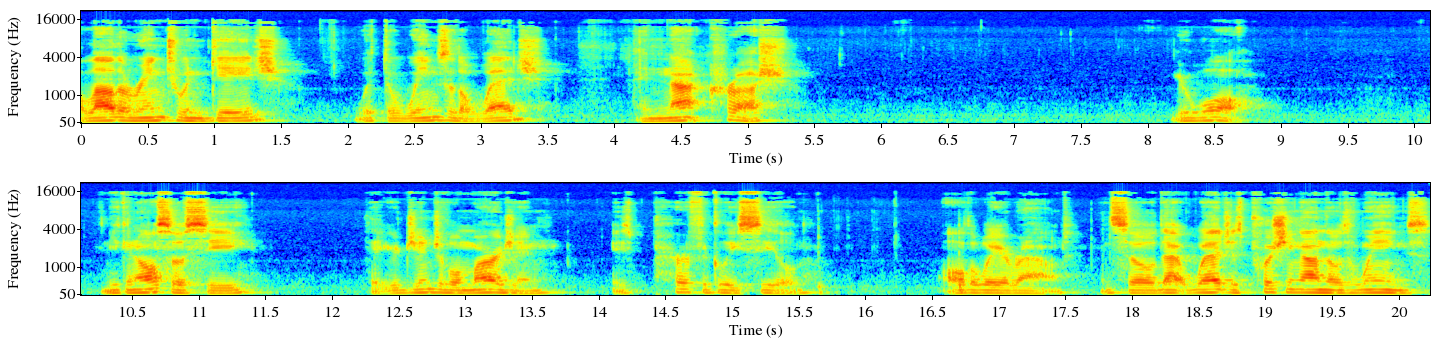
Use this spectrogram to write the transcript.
allow the ring to engage with the wings of the wedge and not crush your wall. And you can also see that your gingival margin is perfectly sealed all the way around. And so that wedge is pushing on those wings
